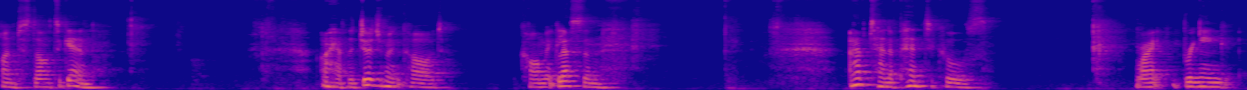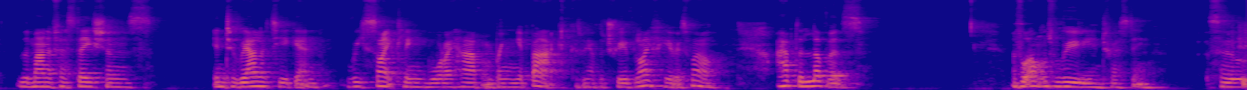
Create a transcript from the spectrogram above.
time to start again. I have the Judgment card, karmic lesson. I have Ten of Pentacles, right? Bringing the manifestations into reality again, recycling what I have and bringing it back because we have the Tree of Life here as well. I have the Lovers. I thought that was really interesting. So,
